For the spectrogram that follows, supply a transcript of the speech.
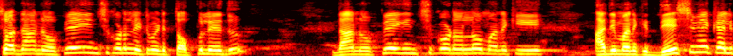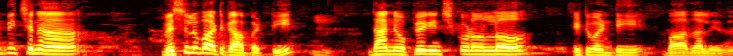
సో దాన్ని ఉపయోగించుకోవడంలో ఎటువంటి తప్పు లేదు. దాన్ని ఉపయోగించుకోవడంలో మనకి అది మనకి దేశమే కల్పించిన వెసులుబాటు కాబట్టి. దాన్ని ఉపయోగించుకోవడంలో ఎటువంటి బాధ లేదు.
